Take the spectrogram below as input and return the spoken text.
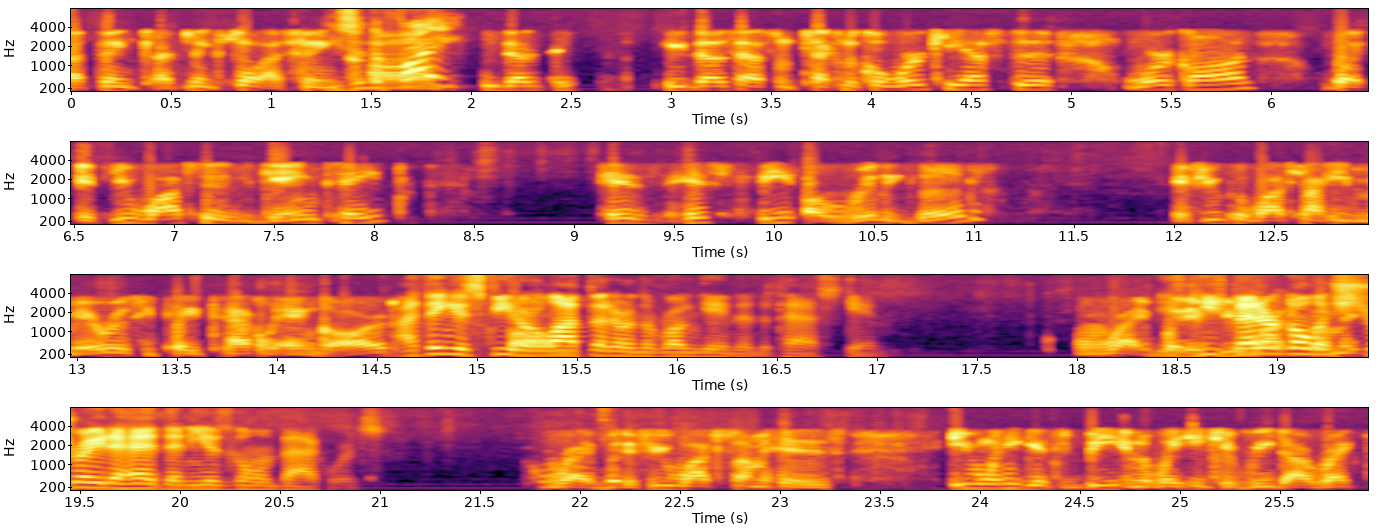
I think I think so. I think He's in the um, fight. He does. He does have some technical work he has to work on. But if you watch his game tape, his his feet are really good. If you could watch how he mirrors, he played tackle and guard. I think his feet are a Um, lot better in the run game than the past game. Right, but He's, if he's you better going some of- straight ahead than he is going backwards. Right, but if you watch some of his, even when he gets beat, and the way he can redirect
